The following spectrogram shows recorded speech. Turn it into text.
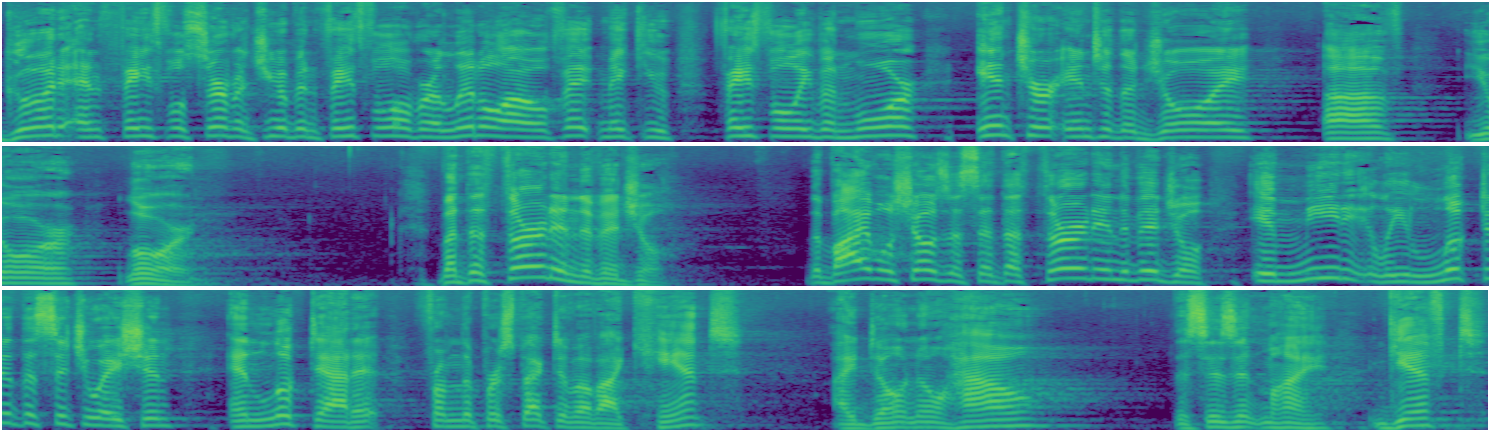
good and faithful servants. You have been faithful over a little, I will make you faithful even more. Enter into the joy of your Lord. But the third individual, the Bible shows us that the third individual immediately looked at the situation and looked at it from the perspective of, I can't, I don't know how, this isn't my gift,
